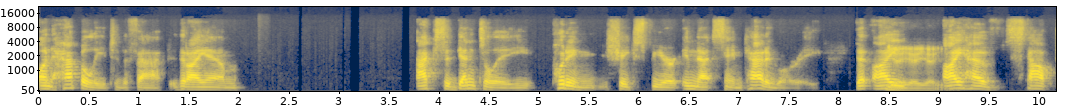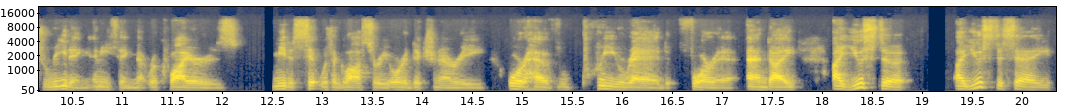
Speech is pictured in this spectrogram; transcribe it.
unhappily to the fact that i am accidentally putting shakespeare in that same category that I yeah, yeah, yeah, I have stopped reading anything that requires me to sit with a glossary or a dictionary or have pre-read for it. And I I used to I used to say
